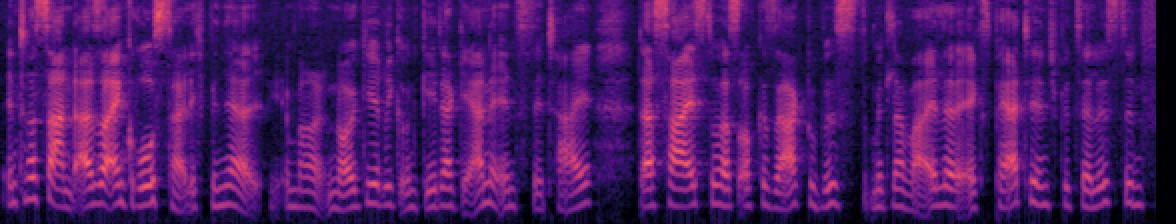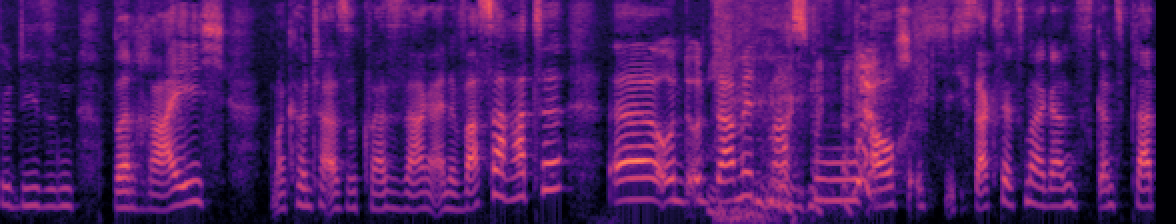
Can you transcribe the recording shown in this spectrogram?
Interessant, also ein Großteil. Ich bin ja immer neugierig und gehe da gerne ins Detail. Das heißt, du hast auch gesagt, du bist mittlerweile Expertin, Spezialistin für diesen Bereich. Man könnte also quasi sagen, eine Wasserratte. Äh, und, und damit machst du auch, ich, ich sag's jetzt mal ganz, ganz platt,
